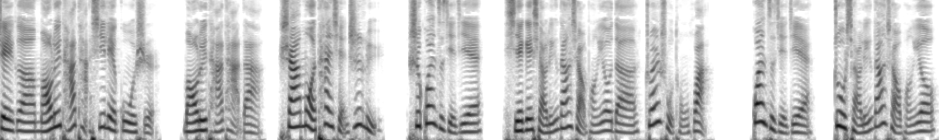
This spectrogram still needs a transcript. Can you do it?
这个毛驴塔塔系列故事《毛驴塔塔的沙漠探险之旅》是罐子姐姐写给小铃铛小朋友的专属童话。罐子姐姐祝小铃铛小朋友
